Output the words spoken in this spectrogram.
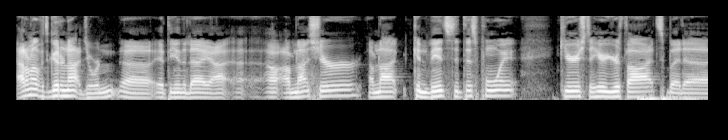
I don't know if it's good or not, Jordan. Uh, at the end of the day, I, I I'm not sure. I'm not convinced at this point curious to hear your thoughts. But uh,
